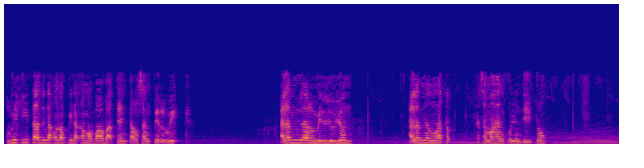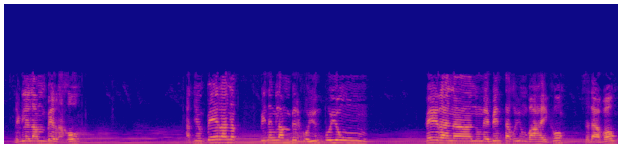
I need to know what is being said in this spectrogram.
Kumikita din ako ng pinakamababa, 10,000 per week. Alam nila Romilio yun. Alam ng mga kasamahan ko yun dito. Naglalamber ako. At yung pera na pinanglamber ko, yun po yung pera na nung naibenta ko yung bahay ko sa Davao.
